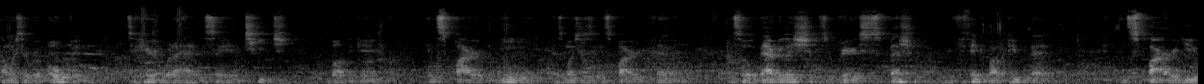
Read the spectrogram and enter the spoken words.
how much they were open to hearing what I had to say and teach about the game, inspired me as much as it inspired them. And so that relationship is a very special one. If you think about people that inspire you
